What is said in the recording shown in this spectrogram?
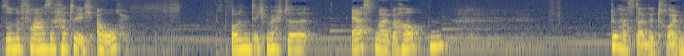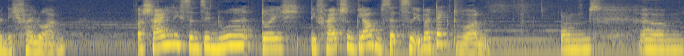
so eine Phase hatte ich auch. Und ich möchte erstmal behaupten, du hast deine Träume nicht verloren. Wahrscheinlich sind sie nur durch die falschen Glaubenssätze überdeckt worden. Und ähm,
